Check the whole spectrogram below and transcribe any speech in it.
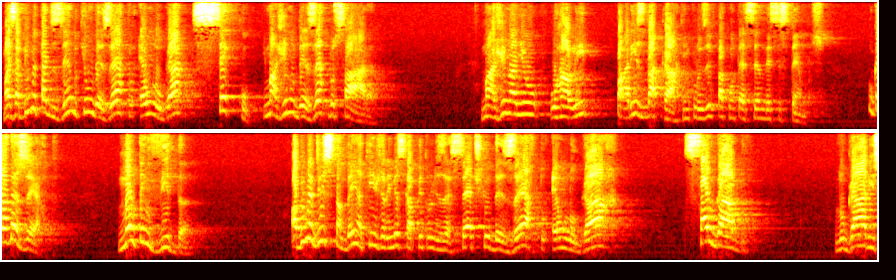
Mas a Bíblia está dizendo que um deserto é um lugar seco. Imagina o deserto do Saara. Imagina aí o, o Rally Paris-Dakar, que inclusive está acontecendo nesses tempos. Lugar deserto. Não tem vida. A Bíblia diz também aqui em Jeremias capítulo 17 que o deserto é um lugar salgado. Lugares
